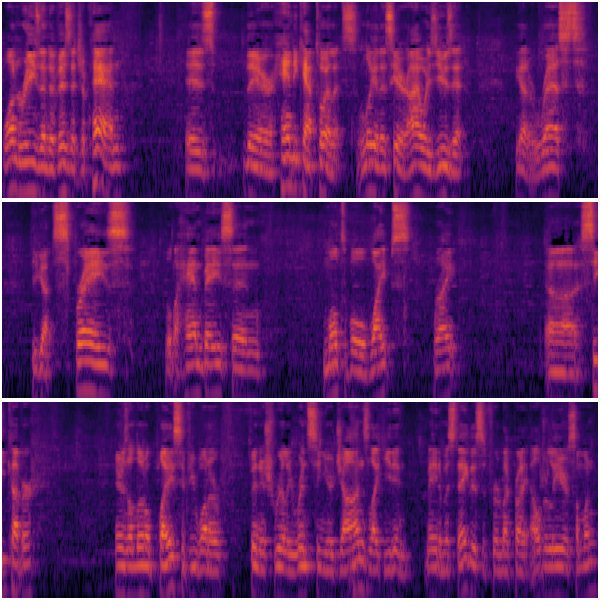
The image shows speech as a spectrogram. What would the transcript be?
one reason to visit Japan is their handicap toilets. Look at this here. I always use it. You got a rest. You got sprays, little hand basin, multiple wipes, right? Uh, seat cover. Here's a little place if you want to finish really rinsing your johns like you didn't made a mistake. This is for like probably elderly or someone.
